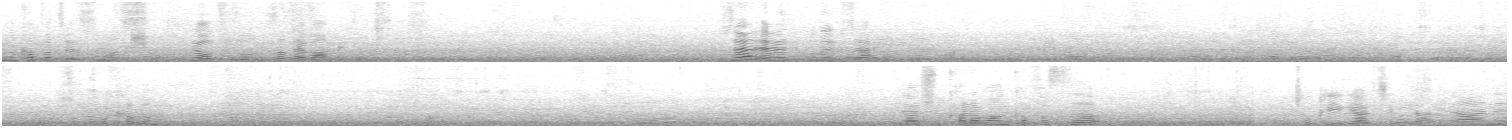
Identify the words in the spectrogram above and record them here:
Bunu kapatıyorsunuz. Yolculuğunuza devam ediyorsunuz. Güzel, evet bu da güzel. Şuna bakalım. Ya şu karavan kafası çok iyi gerçekten yani.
